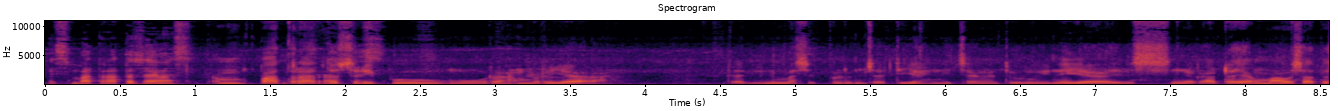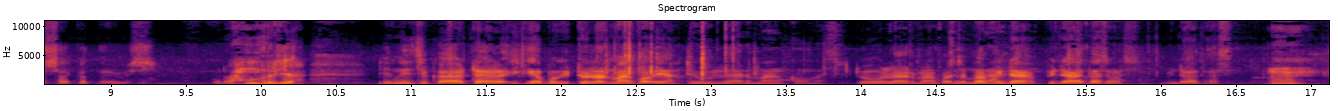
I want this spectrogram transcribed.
wis 400 saya, Mas. 400.000 murah meriah dan ini masih belum jadi ya ini jangan dulu. Ini ya wis ada yang mau satu seket ya wis. Murah meriah. Ini juga ada ini apa dolar mangkok ya? Dolar mangkok, Mas. dolar mangkok. Coba merah pindah ini. pindah atas mas. Pindah atas.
